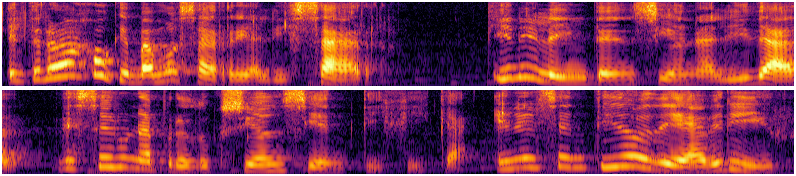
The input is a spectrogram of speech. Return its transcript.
El trabajo que vamos a realizar tiene la intencionalidad de ser una producción científica, en el sentido de abrir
